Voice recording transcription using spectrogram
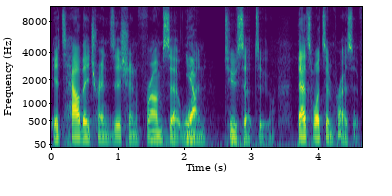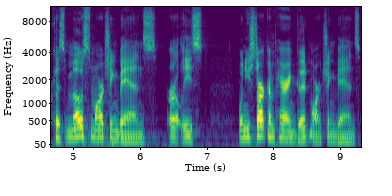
It's how they transition from set Yep. one to set two. That's what's impressive. Because most marching bands, or at least when you start comparing good marching bands,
